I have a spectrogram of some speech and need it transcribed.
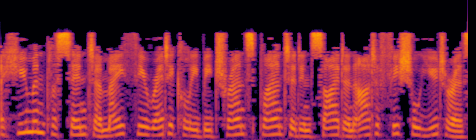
A human placenta may theoretically be transplanted inside an artificial uterus,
